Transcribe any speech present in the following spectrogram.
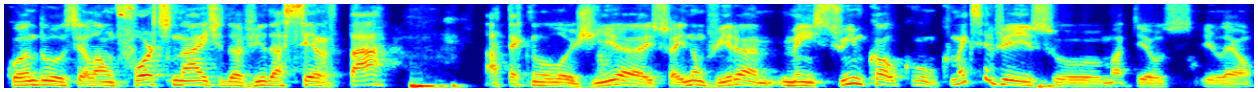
quando, sei lá, um Fortnite da vida acertar a tecnologia, isso aí não vira mainstream? Como é que você vê isso, Matheus e Léo?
